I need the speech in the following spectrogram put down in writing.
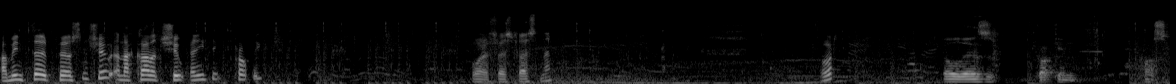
I'm in third person shoot and I cannot shoot anything properly. Going first person then. Oh, there's a fucking husk.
